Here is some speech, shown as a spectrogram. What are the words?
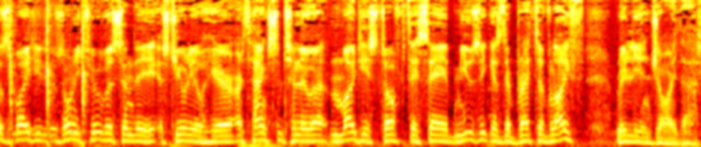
Was mighty. There's only two of us in the studio here. Our thanks to Tallulah. Mighty stuff. They say music is the breath of life. Really enjoy that.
